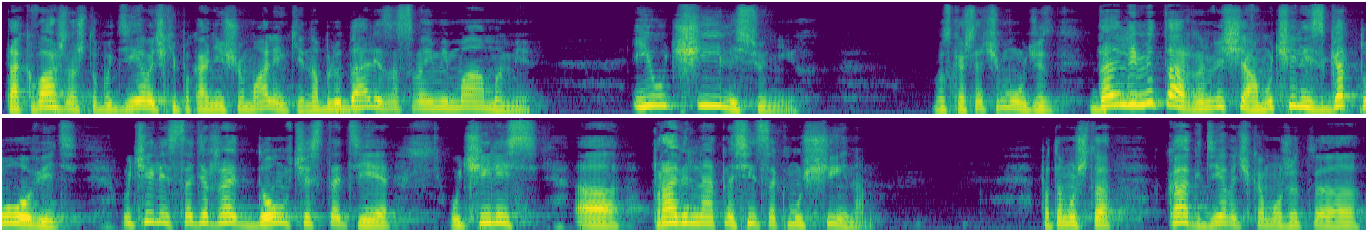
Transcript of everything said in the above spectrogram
Так важно, чтобы девочки, пока они еще маленькие, наблюдали за своими мамами и учились у них. Вы скажете, а чему учились? Да элементарным вещам. Учились готовить, учились содержать дом в чистоте, учились правильно относиться к мужчинам. Потому что как девочка может, а,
